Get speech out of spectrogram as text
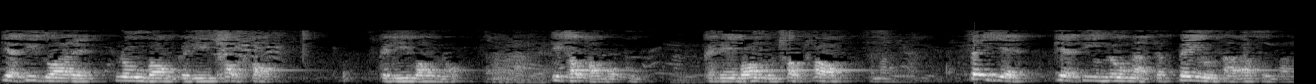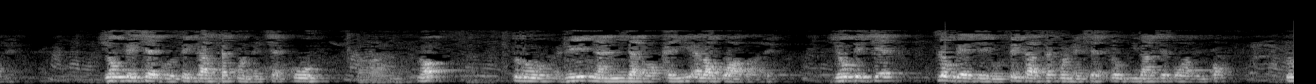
ပြည့်စည်သွားတဲ့နှုံပေါင်းဂတိ6000ဂတိပေါင်းနော်တိ6000မဟုတ်ဘူးဂတိပေါင်းကို6000စိတ်ရဲ့ပြည့်စည်နှုံးကသသိန်းလို့သာရဆိုပါတယ်ရုပ်တစ်ချက်ကိုစိတ်ကသက်ခွန်တစ်ချက်ကိုနော်သူတို့အလေးညာကြီးကြတော့ခရီးအဲ့လောက်ပွားပါတယ် ရုပ်တစ်ချက်လှုပ်တဲ့အချိန်ကိုစိတ်ကသက်ခွန်တစ်ချက်လှုပ်ပြီးသားဖြစ်သွားပြီပေါ့သူ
